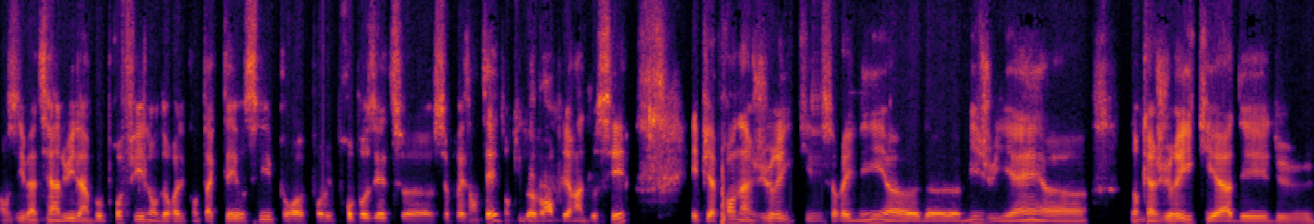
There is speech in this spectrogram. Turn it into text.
on se dit, bah, tiens, lui, il a un beau profil, on devrait le contacter aussi pour, pour lui proposer de se, se présenter. Donc, ils doivent remplir un dossier. Et puis après, on a un jury qui se réunit euh, de mi-juillet. Euh, donc, un jury qui a des, du,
